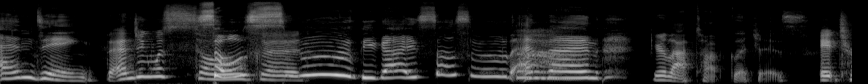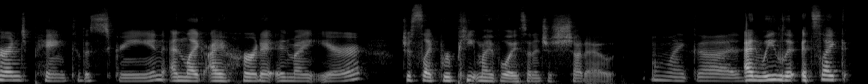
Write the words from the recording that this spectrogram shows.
ending. The ending was so, so good. smooth, you guys. So smooth. And then your laptop glitches. It turned pink, the screen, and like I heard it in my ear, just like repeat my voice, and it just shut out. Oh my god. And we, li- it's like,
